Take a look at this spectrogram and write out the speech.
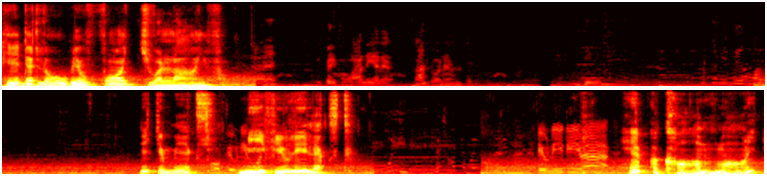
Pay that low will for your life. เป็ดของร้านนี้เนี่ยตัวเนี้ย Nature makes me feel relaxed. ฟิลนี้ดีมาก Have a calm mind.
